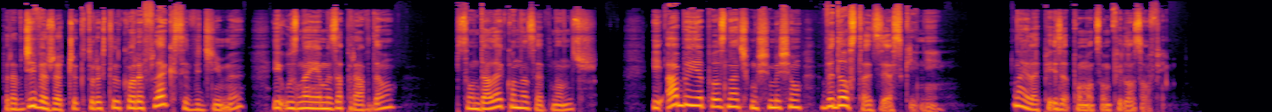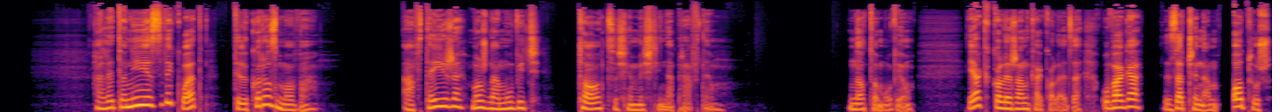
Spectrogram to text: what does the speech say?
Prawdziwe rzeczy, których tylko refleksy widzimy i uznajemy za prawdę, są daleko na zewnątrz. I aby je poznać, musimy się wydostać z jaskini. Najlepiej za pomocą filozofii. Ale to nie jest wykład, tylko rozmowa. A w tejże można mówić to, co się myśli naprawdę. No to mówię. Jak koleżanka koledze. Uwaga, zaczynam. Otóż,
